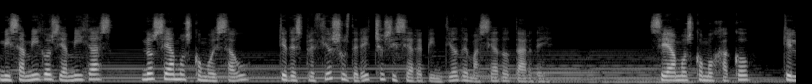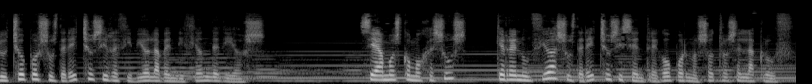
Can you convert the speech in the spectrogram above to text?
Mis amigos y amigas, no seamos como Esaú, que despreció sus derechos y se arrepintió demasiado tarde. Seamos como Jacob, que luchó por sus derechos y recibió la bendición de Dios. Seamos como Jesús, que renunció a sus derechos y se entregó por nosotros en la cruz.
